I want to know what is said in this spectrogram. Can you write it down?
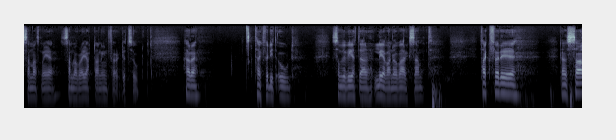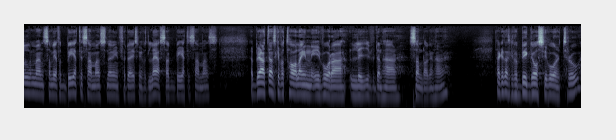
tillsammans med er samla våra hjärtan inför Guds ord. Herre, tack för ditt ord som vi vet är levande och verksamt. Tack för det, den salmen som vi har fått be tillsammans nu inför dig, som vi har fått läsa och be tillsammans. Jag ber att den ska få tala in i våra liv den här söndagen, Herre. Tack att den ska få bygga oss i vår tro,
